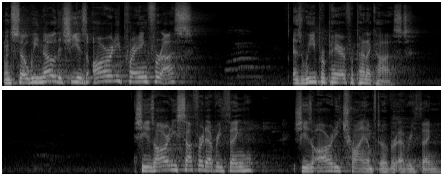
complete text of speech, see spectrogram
And so we know that she is already praying for us as we prepare for Pentecost. She has already suffered everything. She has already triumphed over everything.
